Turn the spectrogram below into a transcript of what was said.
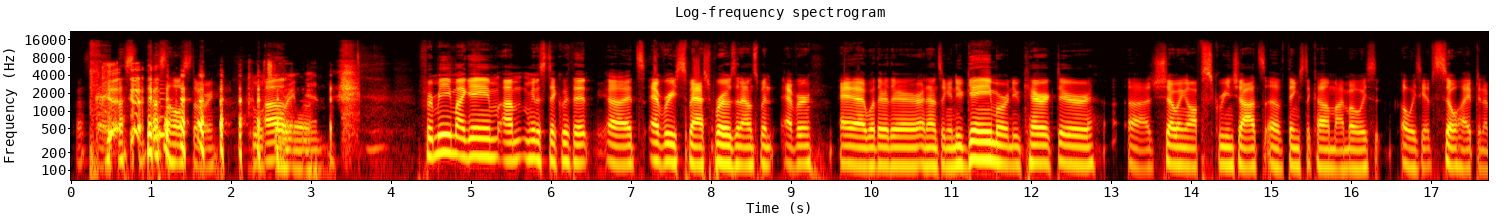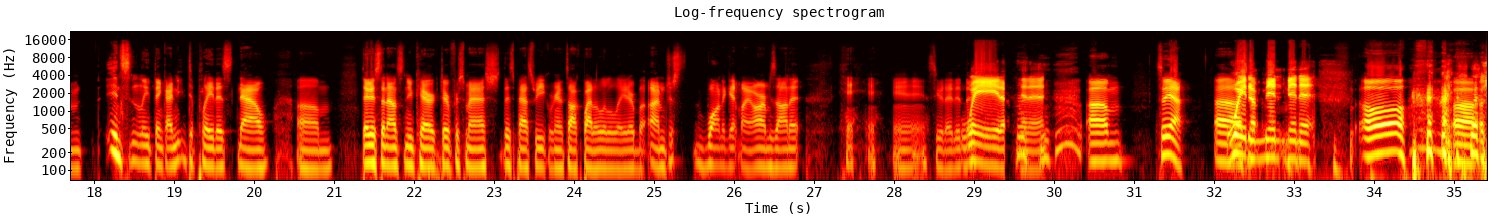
That's the, that's, that's the whole story. Cool Uh, story, man. for me, my game, I'm gonna stick with it. Uh, it's every Smash Bros. announcement ever, uh, whether they're announcing a new game or a new character, uh, showing off screenshots of things to come. I'm always always get so hyped, and I'm instantly think I need to play this now. Um, they just announced a new character for Smash this past week. We're gonna talk about it a little later, but I'm just want to get my arms on it. See what I did? There? Wait a minute. um. So yeah. Uh, Wait a min minute. Oh. Uh,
